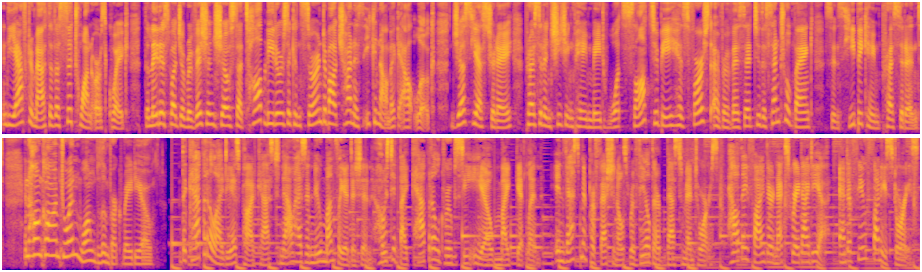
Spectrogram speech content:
in the aftermath of the Sichuan earthquake. The latest budget revision shows that top leaders are concerned about China's economic outlook. Just yesterday, President Xi Jinping made what's thought to be his first ever visit to the central bank since he became president. In Hong Kong, I'm Joanne Wong, Bloomberg Radio. The Capital Ideas Podcast now has a new monthly edition hosted by Capital Group CEO Mike Gitlin. Investment professionals reveal their best mentors, how they find their next great idea, and a few funny stories.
